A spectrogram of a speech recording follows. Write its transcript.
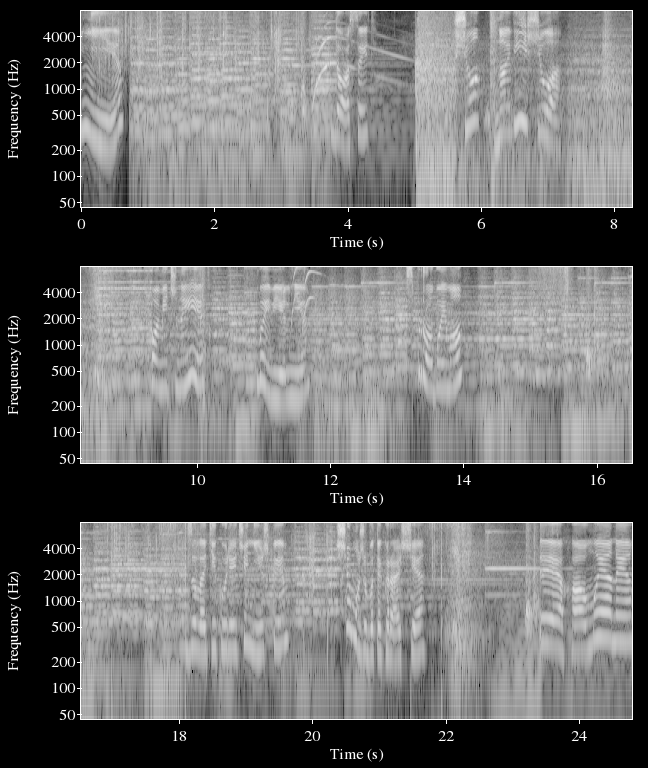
Ні. Досить. Що? Навіщо? Помічник. Ви вільні. Спробуємо. Золоті курячі ніжки. Що може бути краще? Ех, а в мене.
